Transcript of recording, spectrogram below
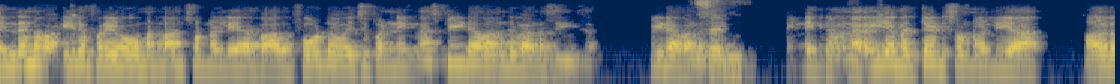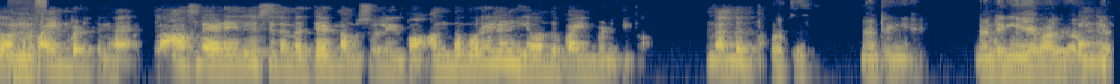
என்னென்ன வகையில பிரயோகம் பண்ணலாம்னு சொன்னோம் இல்லையா? அப்ப அது போட்டோ வச்சு பண்ணீங்கன்னா ஸ்பீடா வந்து வேலை செய்யும் சார் ஸ்பீடா வேலை செய்யும். இன்னைக்கு நம்ம நிறைய மெத்தட் சொன்னோம் இல்லையா? அதுல வந்து. பயன்படுத்துங்க. கிளாஸ்ல இடையிலயும் சில மெத்தட் நம்ம சொல்லியிருப்போம். அந்த முறையில நீங்க வந்து பயன்படுத்திக்கலாம். நல்லதுதான். ஓகே நன்றிங்க. நன்றிங்க. ஏ வாழ் நன்றி. வாழ்க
